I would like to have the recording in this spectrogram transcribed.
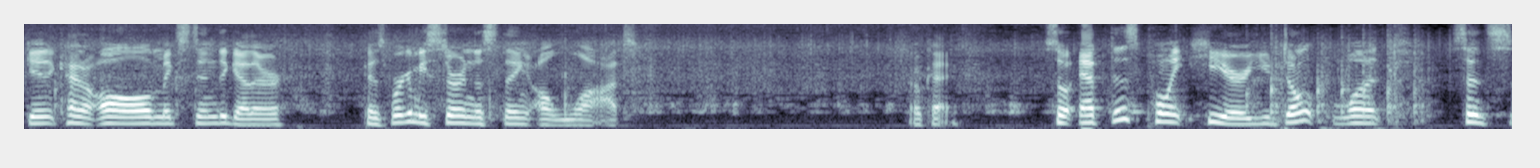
get it kind of all mixed in together. because we're going to be stirring this thing a lot. Okay. So at this point here, you don't want, since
